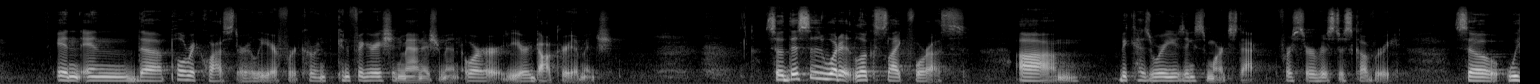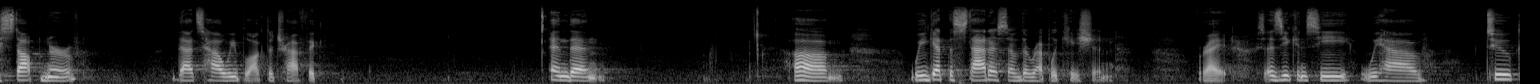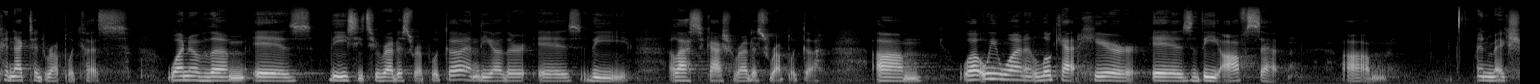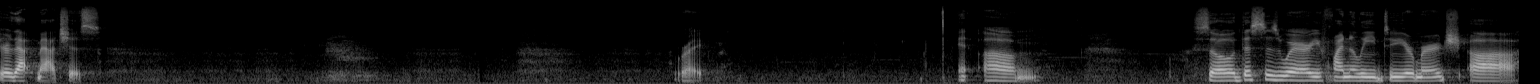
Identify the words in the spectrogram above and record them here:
in, in the pull request earlier for configuration management or your Docker image. So this is what it looks like for us um, because we're using SmartStack for service discovery. So we stop Nerve, that's how we block the traffic. And then um, we get the status of the replication, right? So as you can see, we have two connected replicas. One of them is the EC2 Redis replica, and the other is the Elasticache Redis replica. Um, what we want to look at here is the offset um, and make sure that matches. Right. Um, so this is where you finally do your merge. Uh,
